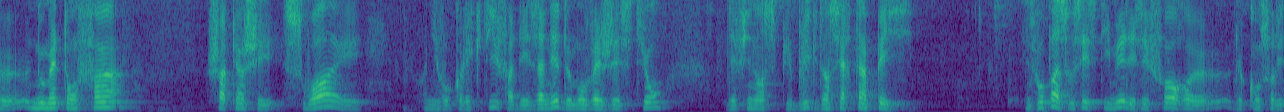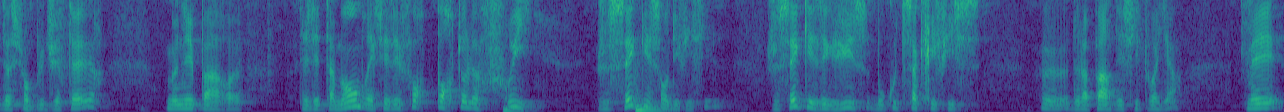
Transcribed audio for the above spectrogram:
euh, nous mettons fin, chacun chez soi et au niveau collectif, à des années de mauvaise gestion des finances publiques dans certains pays. Il ne faut pas sous-estimer les efforts euh, de consolidation budgétaire menés par euh, les États membres et ces efforts portent leurs fruits. Je sais qu'ils sont difficiles, je sais qu'ils exigent beaucoup de sacrifices euh, de la part des citoyens, mais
